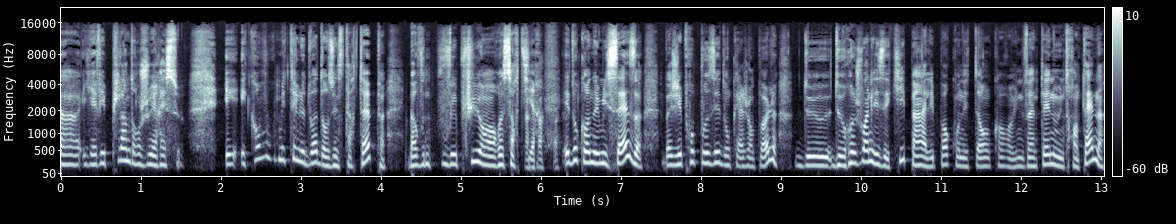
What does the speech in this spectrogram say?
euh, il y avait plein d'enjeux RSE. Et, et, quand vous mettez le doigt dans une start-up, bah, vous ne pouvez plus en ressortir. et donc en 2016, bah, j'ai proposé donc à Jean-Paul de, de, rejoindre les équipes. Hein. À l'époque, on était encore une vingtaine ou une trentaine,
